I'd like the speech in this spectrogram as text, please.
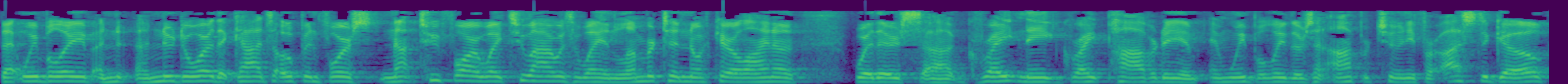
that we believe, a, a new door that God's opened for us not too far away, two hours away in Lumberton, North Carolina where there's uh, great need, great poverty, and, and we believe there's an opportunity for us to go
